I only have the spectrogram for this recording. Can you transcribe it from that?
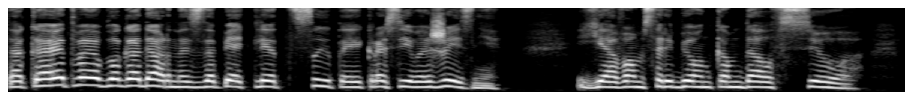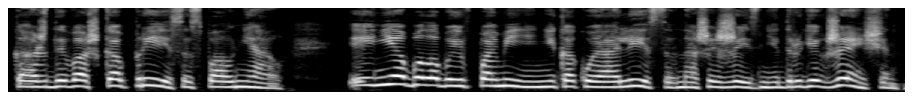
Такая твоя благодарность за пять лет сытой и красивой жизни. Я вам с ребенком дал все, каждый ваш каприз исполнял, и не было бы и в помине никакой Алисы в нашей жизни и других женщин,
